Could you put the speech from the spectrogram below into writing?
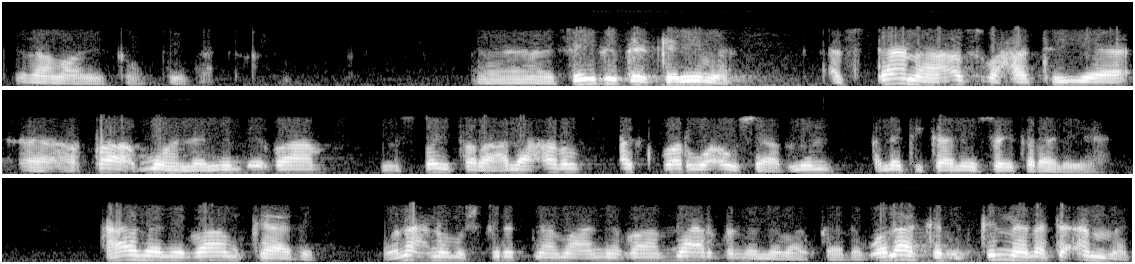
السلام عليكم. كيفك؟ آه سيدتي الكريمة أستانا أصبحت هي أعطاء مهلة للنظام للسيطرة على أرض أكبر وأوسع من التي كان يسيطر عليها. هذا نظام كاذب. ونحن مشكلتنا مع النظام نعرف أن النظام كاذب. ولكن كنا نتأمل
